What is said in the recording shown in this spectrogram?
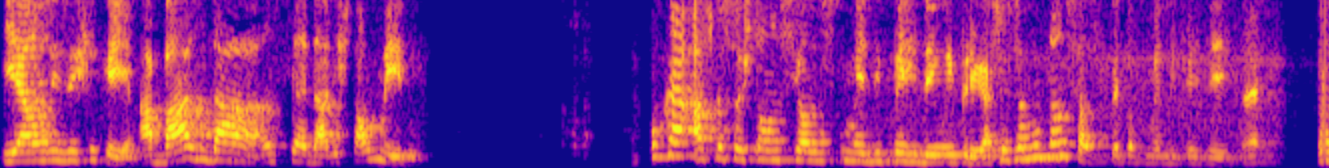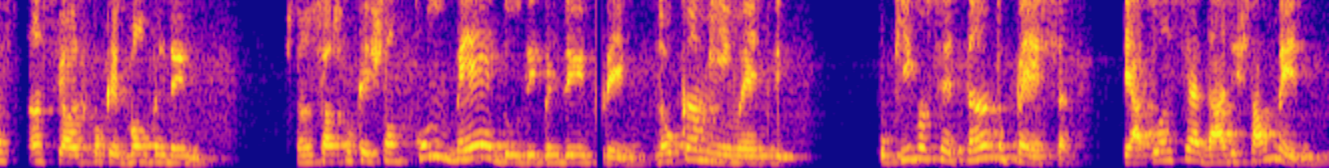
E é onde existe o quê? A base da ansiedade está o medo. Por que as pessoas estão ansiosas com medo de perder o emprego? As pessoas não estão ansiosas porque estão com medo de perder, né? Estão ansiosas porque vão perder. Estão ansiosas porque estão com medo de perder o emprego. No caminho entre o que você tanto pensa e a tua ansiedade está o medo.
